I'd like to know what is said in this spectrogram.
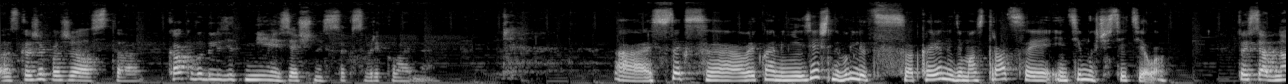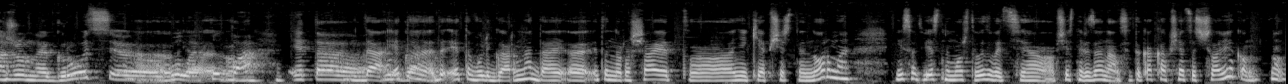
А скажи, пожалуйста, как выглядит неизящный секс в рекламе? А, секс э, в рекламе не изящный выглядит с откровенной демонстрацией интимных частей тела. То есть обнаженная грудь, э, а, голая э, попа – это Да, вульгарно. это, это вульгарно, да, это нарушает некие общественные нормы и, соответственно, может вызвать общественный резонанс. Это как общаться с человеком, ну,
